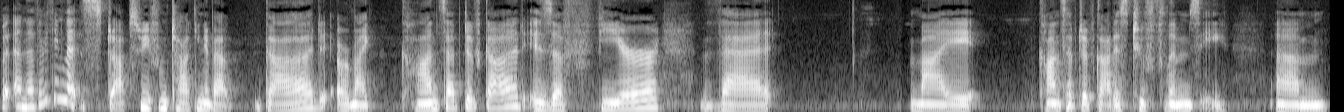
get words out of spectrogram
but another thing that stops me from talking about God or my concept of God is a fear that my concept of God is too flimsy, um,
